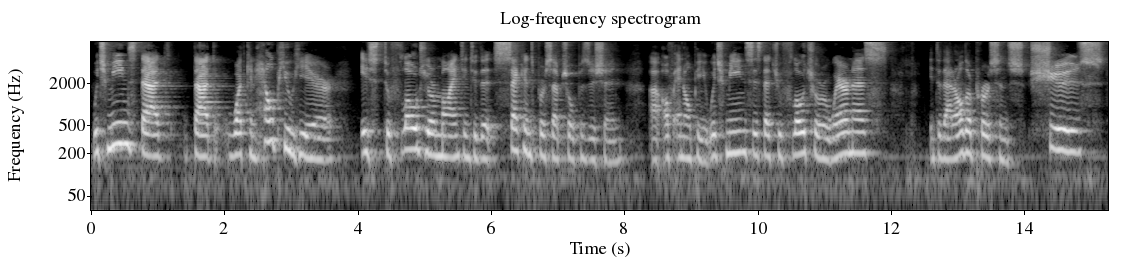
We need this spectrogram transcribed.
Which means that that what can help you here is to float your mind into the second perceptual position uh, of NLP, which means is that you float your awareness into that other person's shoes,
